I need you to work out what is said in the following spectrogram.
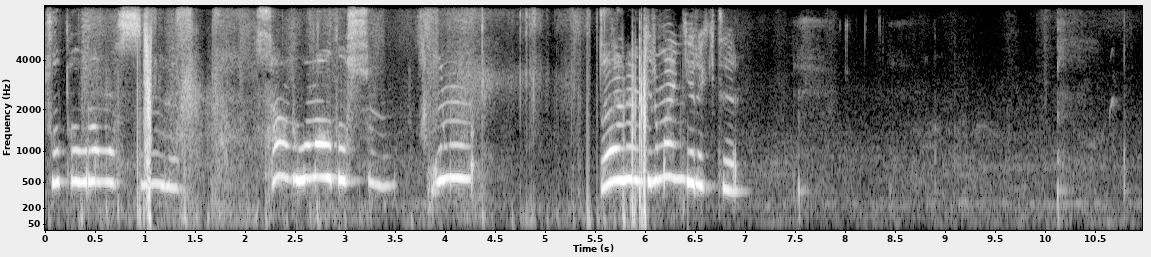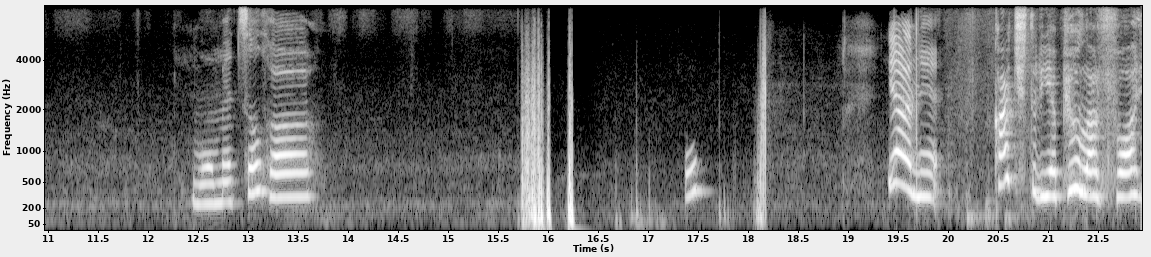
topa vuramazsın öyle. Sen Ronaldo'sun. Bunu değerlendirmen gerekti. Muhammed Salah. Hop. Yani kaçtır yapıyorlar faal.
